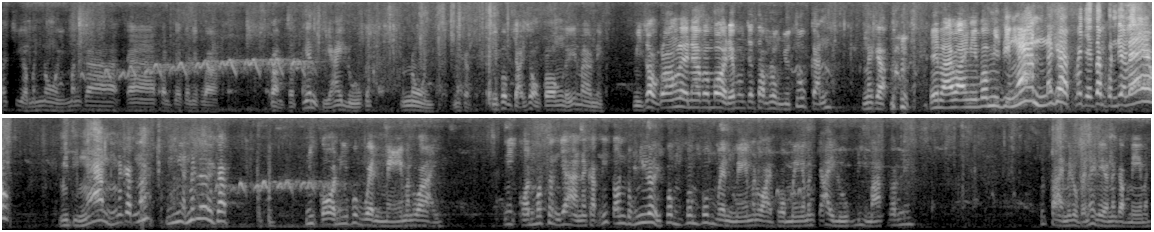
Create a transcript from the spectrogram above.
ถ้าเชื่อมันหน้อยมันก็ก็กันจะเรียกว่า ความเสถียรที่ให้รู้กันมันหน้อยนะครับนี่ผมจ่ายสองกลองเลยมาเนี่ยมีสองกลองเลยนะบ่อยเดี๋ยวผมจะทำลงยูทูบกันนะครับเวลาวางนี้ผมมีทีมงานนะครับ ไม่ใช่ทำคนเดียวแล้ว มีทีมงานนะครับนะมีเงินไม่เลยครับ นี่ก่อนนี่พวกเวนแหมมันวายนี่ก่อนมดสัญญานะครับ นี่ตอนตรงนี้เลยปุ้มป้มปุ้มเวนแหมมันวายพอแหมมันใจายลูกดีมากตอนนี้ตายไม่รู้ไปไหนเร็วนะครับแหมมัน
